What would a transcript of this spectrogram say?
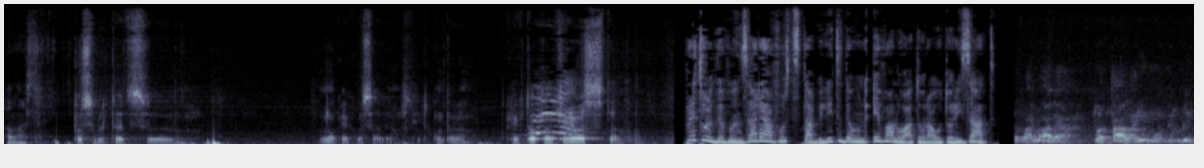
Cam asta. posibilități uh, nu cred că o să avem să le cumpărăm. Cred că tot în chirie o să stăm. Prețul de vânzare a fost stabilit de un evaluator autorizat. Valoarea totală a imobilului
